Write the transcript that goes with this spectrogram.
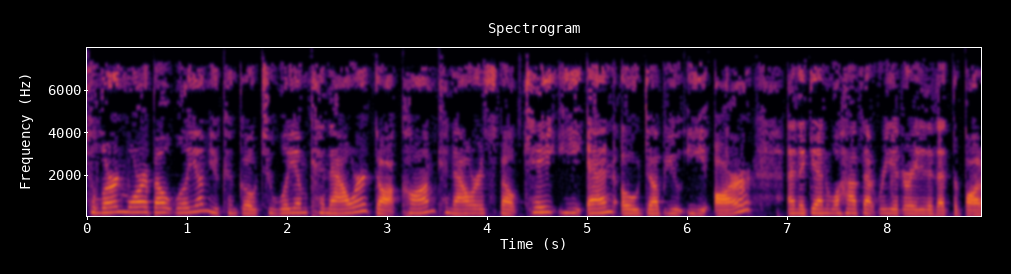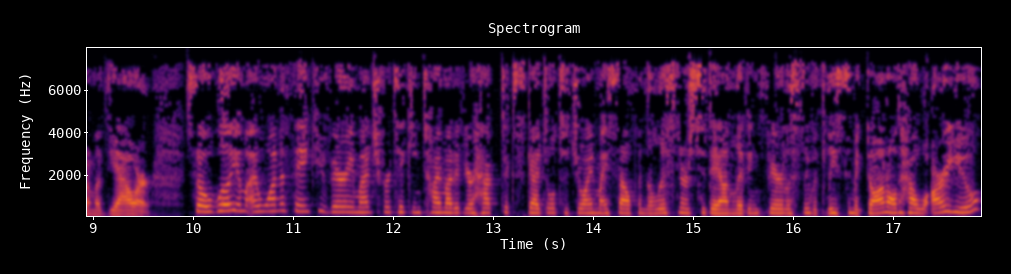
To learn more about William, you can go to williamkenower.com. Kenower is spelled K-E-N-O-W-E-R. And again, we'll have that reiterated at the bottom of the hour. So William, I want to thank you very much for taking time out of your hectic schedule to join myself and the listeners today on Living Fearlessly with Lisa McDonald. How are you?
